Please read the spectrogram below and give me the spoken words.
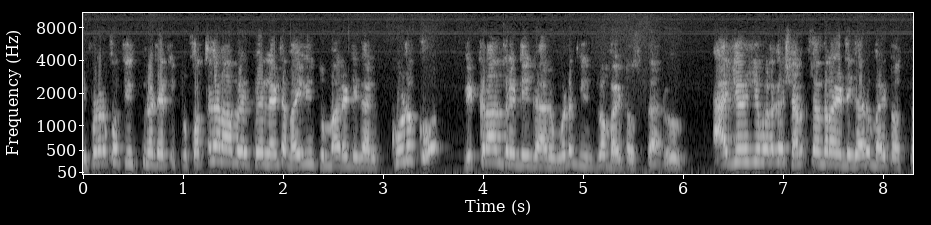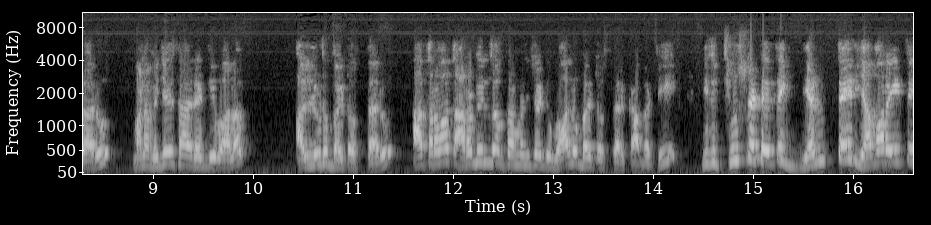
ఇప్పటి వరకు తీసుకున్నట్టయితే ఇప్పుడు కొత్తగా రాబోయే పేర్లు అంటే వైవి సుబ్బారెడ్డి గారి కొడుకు విక్రాంత్ రెడ్డి గారు కూడా దీంట్లో బయట వస్తారు యాజ్ యూజువల్గా శరత్ చంద్రారెడ్డి గారు బయట వస్తారు మన విజయసాయి రెడ్డి వాళ్ళ అల్లుడు బయట వస్తారు ఆ తర్వాత అరవిందోకి సంబంధించిన వాళ్ళు బయట వస్తారు కాబట్టి ఇది చూసినట్టయితే ఎంటైర్ ఎవరైతే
